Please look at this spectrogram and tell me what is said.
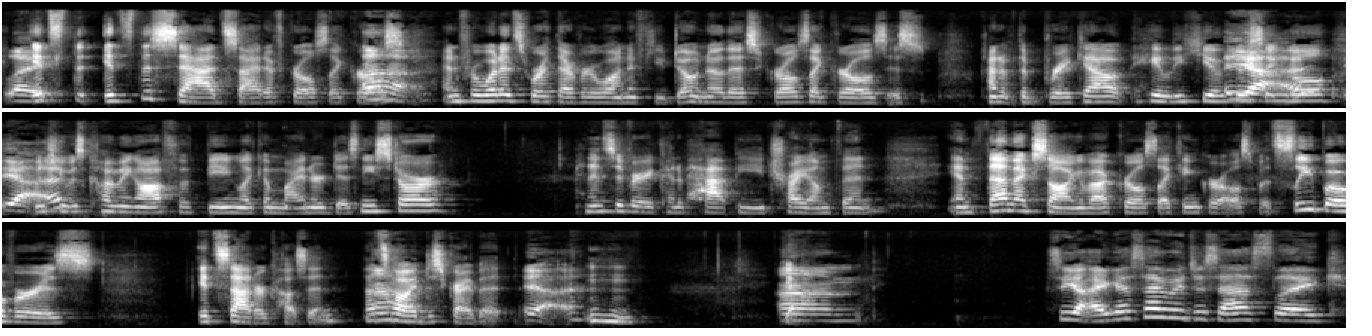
like It's the it's the sad side of Girls Like Girls. Uh-huh. And for what it's worth, everyone, if you don't know this, Girls Like Girls is kind of the breakout Hayley Kiyoko Yeah, single yeah. when she was coming off of being like a minor Disney star. And it's a very kind of happy, triumphant, anthemic song about girls liking girls. But Sleepover is its sadder cousin. That's how I describe it. yeah. hmm Yeah. Um. So yeah, I guess I would just ask like.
